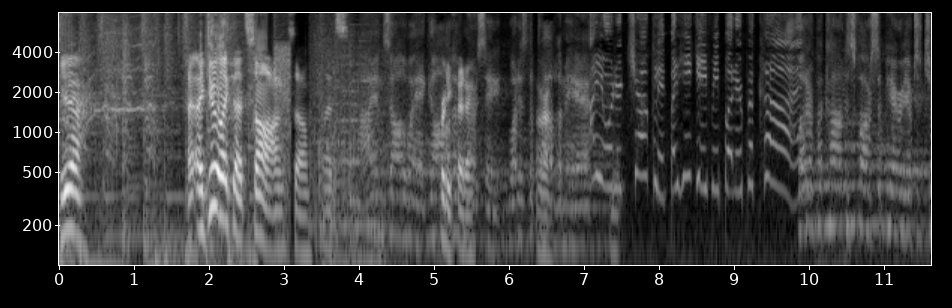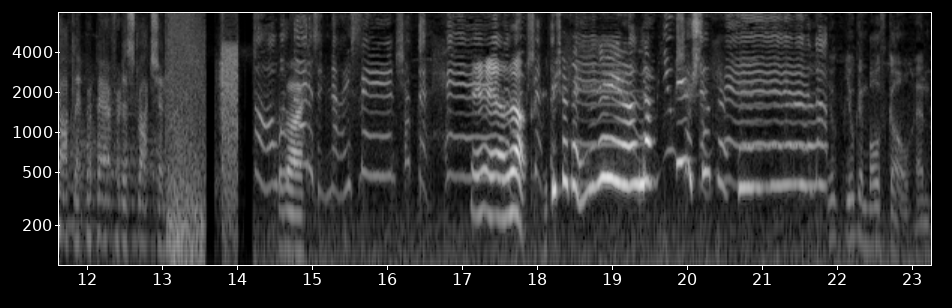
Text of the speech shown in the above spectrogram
Yeah, I, I do like that song, so that's I am Zalway, Pretty fitting. mercy. What is the Alright. problem here? I ordered chocolate, but he gave me butter pecan. Butter pecan is far superior to chocolate. Prepare for destruction. Oh, well, Goodbye. that isn't nice. Man, shut the hell hell up. You shut the hell up. You shut the hell up. You, you can both go and,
